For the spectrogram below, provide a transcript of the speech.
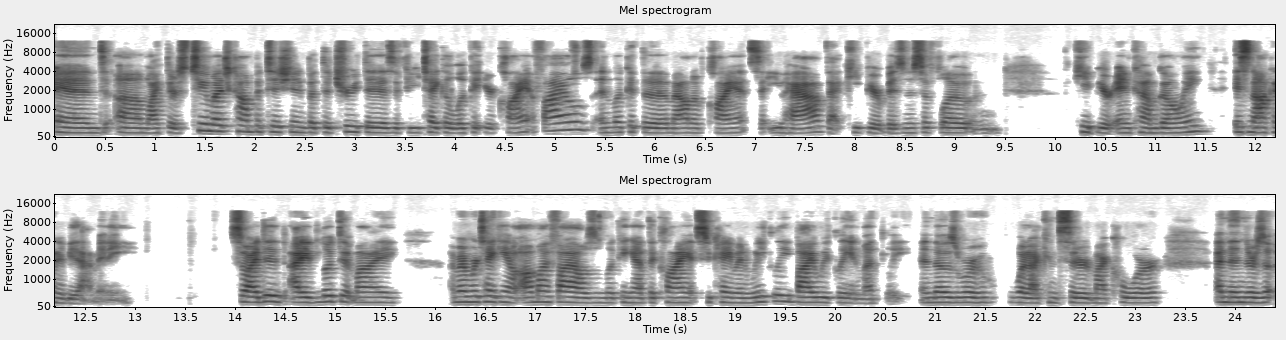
and um, like there's too much competition but the truth is if you take a look at your client files and look at the amount of clients that you have that keep your business afloat and keep your income going it's not going to be that many. So i did i looked at my i remember taking out all my files and looking at the clients who came in weekly biweekly and monthly. And those were what i considered my core. And then there's a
